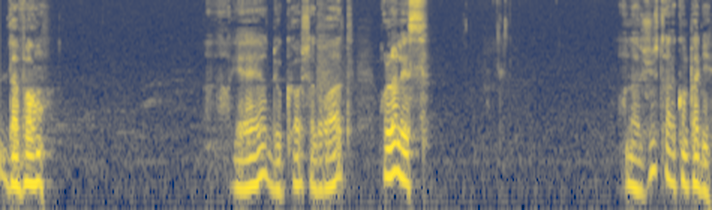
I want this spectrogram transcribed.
d'avant en arrière, de gauche à droite. On la laisse. On a juste à l'accompagner.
